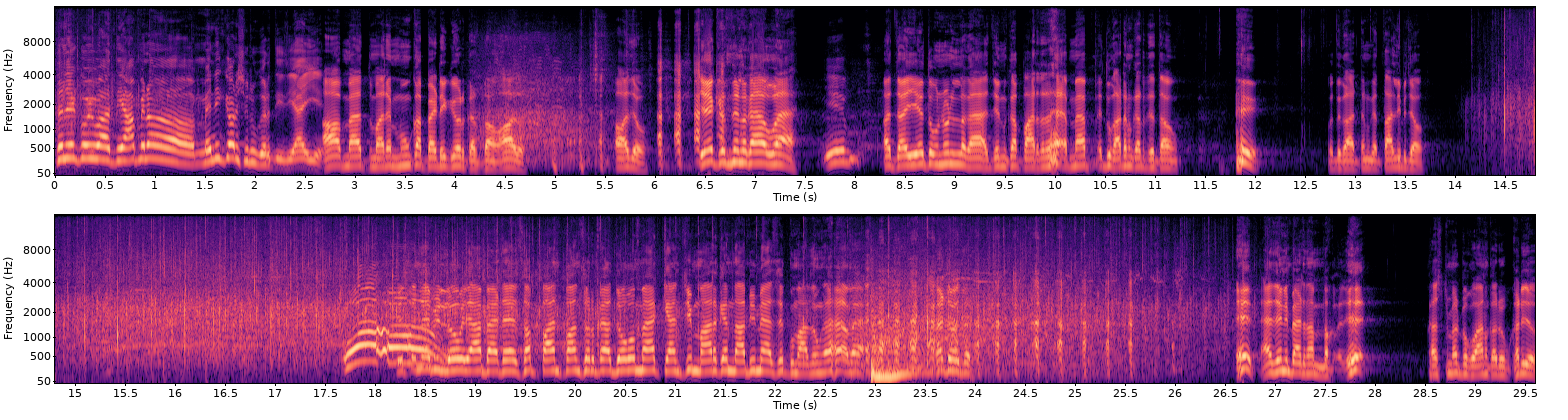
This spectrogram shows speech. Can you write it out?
चलिए कोई बात नहीं आप मेरा मैनिक्योर शुरू कर दीजिए आइए। अब मैं तुम्हारे मुँह का पेडिक्योर करता हूँ आ जाओ आ जाओ। ये किसने लगाया हुआ है? ये अच्छा ये तो उन्होंने लगाया जिनका पार्लर है मैं उद्घाटन कर देता हूँ। उद्घाटन का ताली बजाओ। जितने भी लोग यहाँ बैठे हैं सब पाँच पाँच सौ रुपया दो मैं कैंची मार के नाभि में ऐसे घुमा दूँगा मैं बैठो इधर। ऐसे नहीं बैठना कस्टमर भगवान का रूप खड़ी हो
